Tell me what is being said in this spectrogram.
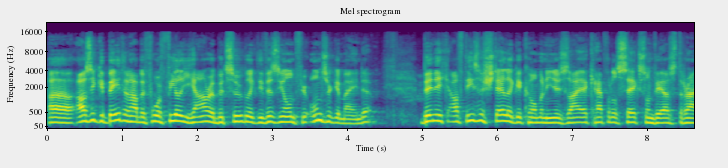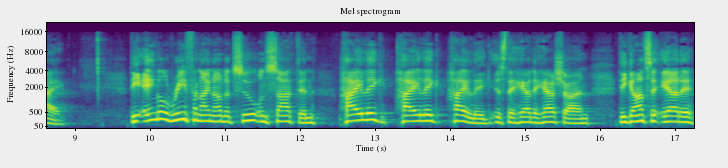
Äh, als ich gebetet habe vor vielen Jahren bezüglich der Vision für unsere Gemeinde, bin ich auf diese Stelle gekommen in Jesaja Kapitel 6 und Vers 3. Die Engel riefen einander zu und sagten, Heilig, heilig, heilig ist der Herr der Herrscher. Die ganze Erde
